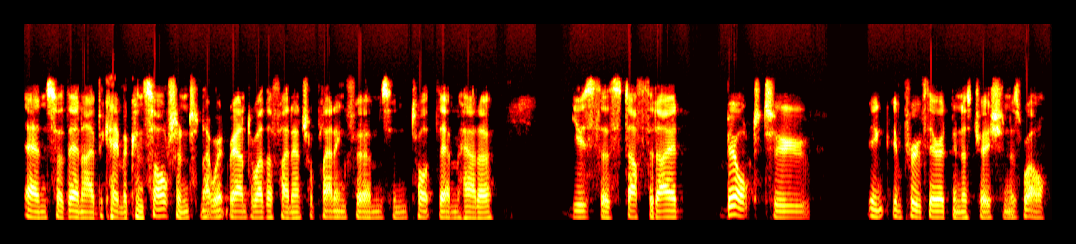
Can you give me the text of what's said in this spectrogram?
and so then I became a consultant and I went around to other financial planning firms and taught them how to use the stuff that I had built to in- improve their administration as well.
